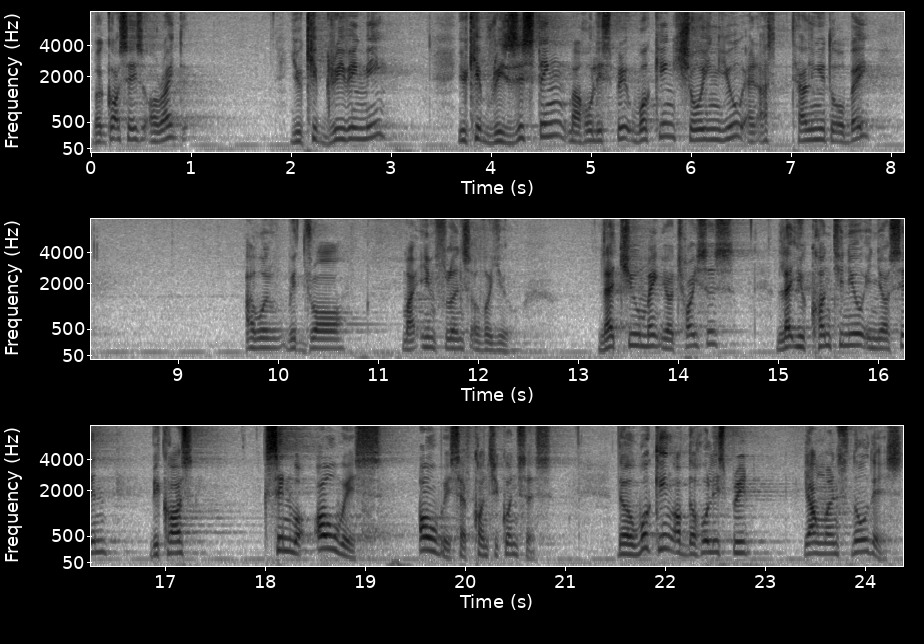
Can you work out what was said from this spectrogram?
But God says, All right, you keep grieving me, you keep resisting my Holy Spirit working, showing you and ask, telling you to obey. I will withdraw my influence over you. Let you make your choices, let you continue in your sin, because sin will always, always have consequences. The working of the Holy Spirit, young ones know this.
